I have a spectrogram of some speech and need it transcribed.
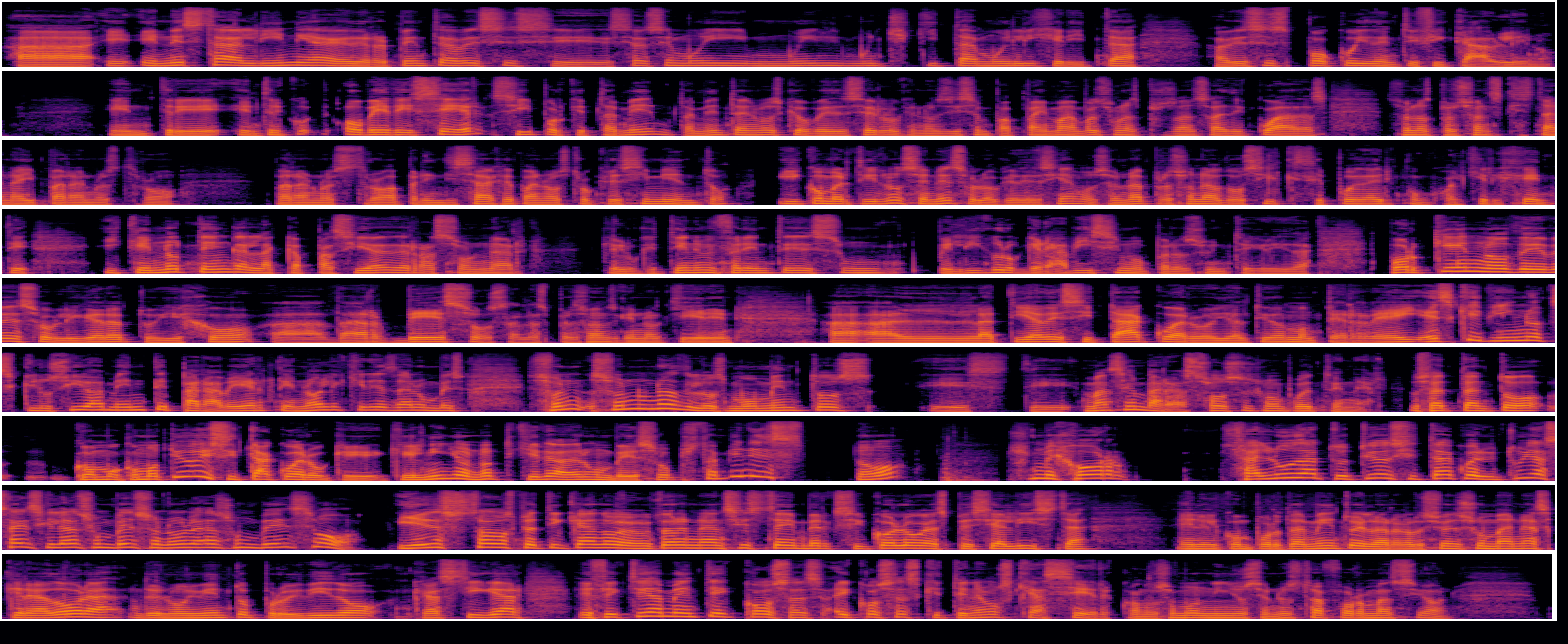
a- e- en esta línea de repente a veces se- se hace muy, muy, muy chiquita, muy ligerita, a veces poco identificable, ¿no? Entre, entre obedecer, sí, porque también, también tenemos que obedecer lo que nos dicen papá y mamá, son las personas adecuadas, son las personas que están ahí para nuestro, para nuestro aprendizaje, para nuestro crecimiento, y convertirnos en eso, lo que decíamos, en una persona dócil que se pueda ir con cualquier gente y que no tenga la capacidad de razonar que lo que tiene enfrente es un peligro gravísimo para su integridad. ¿Por qué no debes obligar a tu hijo a dar besos a las personas que no quieren, a, la tía de Zitácuaro y al tío de Monterrey? Es que vino exclusivamente para verte, no le quieres dar un beso. Son, son uno de los momentos este, más embarazosos que uno puede tener. O sea, tanto como, como tío de Zitácuaro, que, el niño no te quiere dar un beso, pues también es, ¿no? Es mejor Saluda a tu tío de Zitácuaro y tú ya sabes si le das un beso o no le das un beso. Y eso estamos platicando con la doctora Nancy Steinberg, psicóloga especialista en el comportamiento de las relaciones humanas, creadora del movimiento prohibido castigar. Efectivamente hay cosas, hay cosas que tenemos que hacer cuando somos niños en nuestra formación,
